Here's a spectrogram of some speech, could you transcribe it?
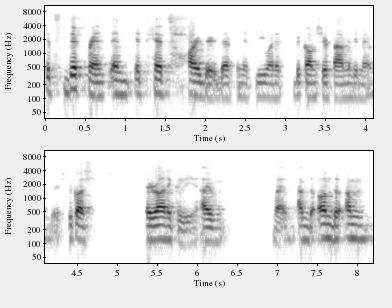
it's different and it hits harder definitely when it becomes your family members because ironically I'm well I'm the on the I'm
